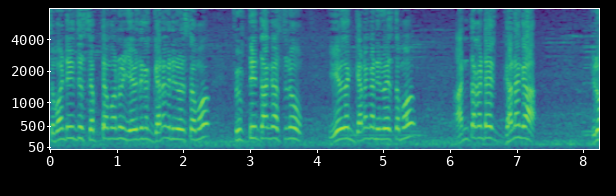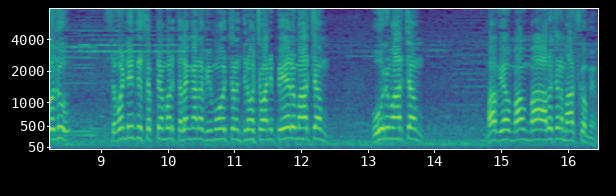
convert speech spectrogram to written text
సెవెంటీన్త్ సెప్టెంబర్ను ఏ విధంగా ఘనంగా నిర్వహిస్తామో ఫిఫ్టీన్త్ ఆగస్టు ను ఏ విధంగా ఘనంగా నిర్వహిస్తామో అంతకంటే ఘనంగా ఈరోజు సెవెంటీన్త్ సెప్టెంబర్ తెలంగాణ విమోచన దినోత్సవాన్ని పేరు మార్చాం ఊరు మార్చాం. మా మా- మా ఆలోచన మార్చుకోం మేము.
